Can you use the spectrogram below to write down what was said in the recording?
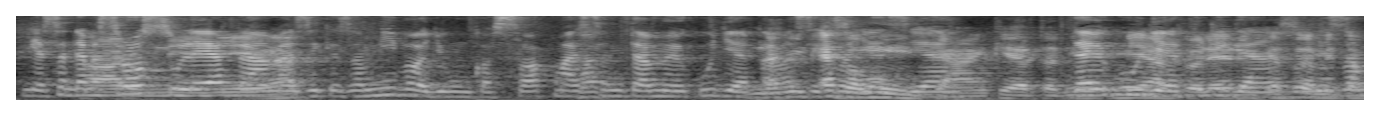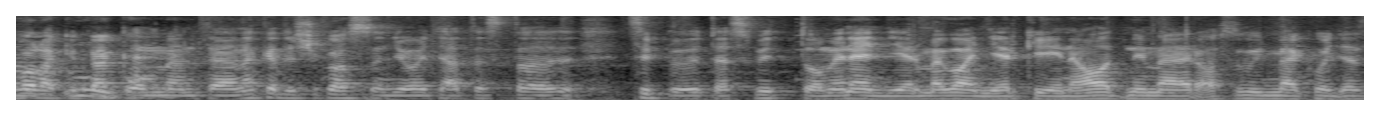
Igen, szerintem ezt rosszul értelmezik, ez a mi vagyunk a szakma, ezt szerintem ők úgy értelmezik, ez a hogy ez munkánk, ilyen... érted? De mi, ők mi úgy értik, igen, Ez olyan, mint ha a valaki munkánk. bekommentel neked, és akkor azt mondja, hogy hát ezt a cipőt, ezt mit tudom én, ennyire meg annyira kéne adni, mert az úgy meg, hogy ez,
